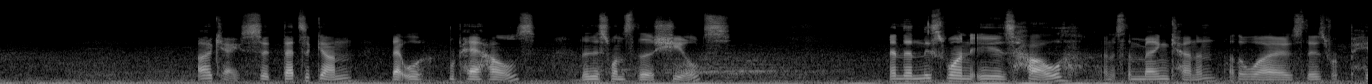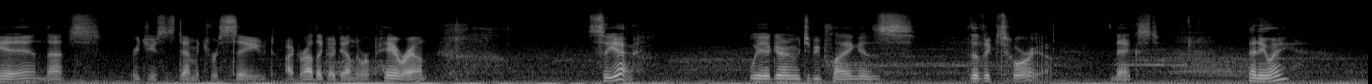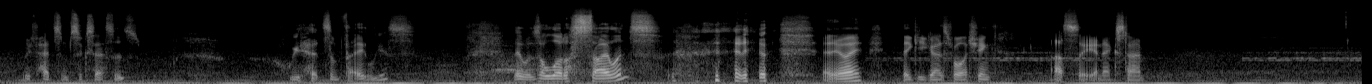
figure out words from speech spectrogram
Okay, so that's a gun that will repair hulls. Then this one's the shields. And then this one is hull, and it's the main cannon. Otherwise, there's repair, and that reduces damage received. I'd rather go down the repair route. So yeah, we're going to be playing as the Victoria next. Anyway, we've had some successes. We had some failures. There was a lot of silence. anyway, thank you guys for watching. I'll see you next time.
